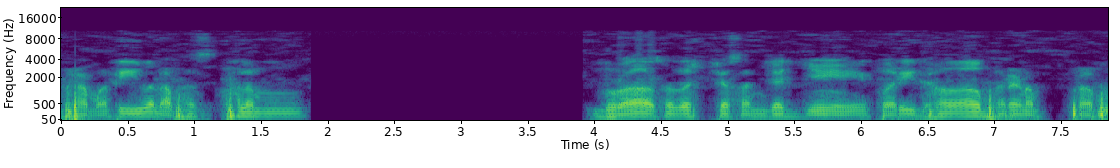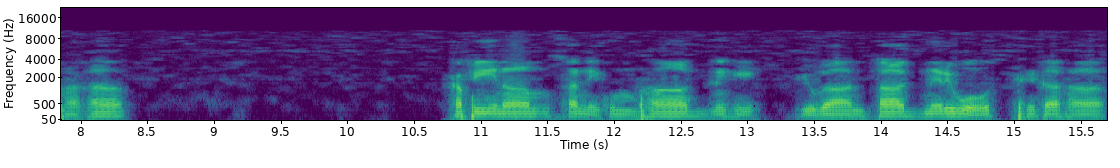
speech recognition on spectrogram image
भ्रमतीव नभस्थलम्। दुरासदश्च सञ्जज्ञे परिघाभरणप्रभः कपीनाम् स निकुम्भाग्निः युगान्ताग्निरिवोत्थितः।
